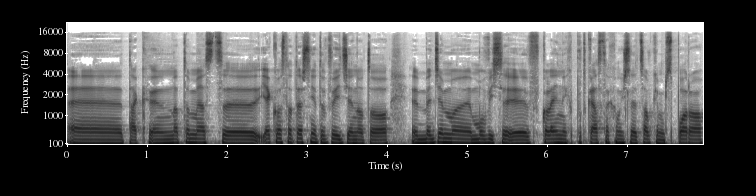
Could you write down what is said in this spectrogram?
E, tak, natomiast e, jak ostatecznie to wyjdzie, no to będziemy mówić e, w kolejnych podcastach, myślę, całkiem sporo.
